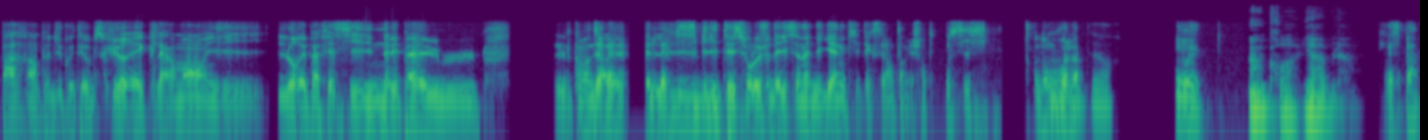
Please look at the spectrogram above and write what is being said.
part un peu du côté obscur et clairement, ils il l'auraient pas fait s'ils n'avaient pas eu comment dire la, la visibilité sur le jeu d'Alison Hannigan qui est excellente en méchante aussi. Donc voilà. J'adore. Ouais. incroyable. N'est-ce pas?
